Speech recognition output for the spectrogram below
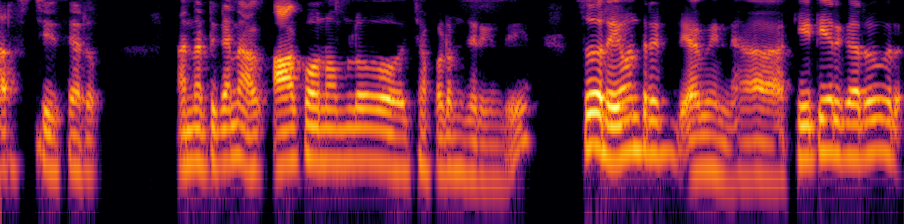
అరెస్ట్ చేశారు అన్నట్టుగానే ఆ- కోణంలో చెప్పడం జరిగింది. So Revanth Reddy I mean KTR garu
